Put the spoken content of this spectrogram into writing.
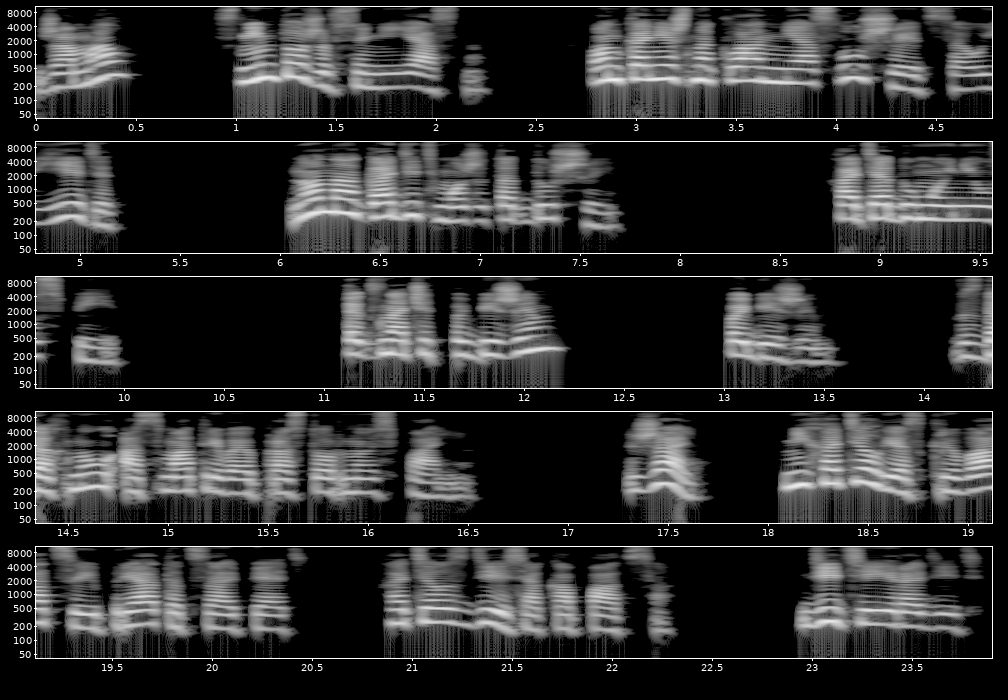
Джамал? С ним тоже все неясно. Он, конечно, клан не ослушается, уедет, но нагадить может от души. Хотя, думаю, не успеет. Так значит, побежим? Побежим. Вздохнул, осматривая просторную спальню. Жаль, не хотел я скрываться и прятаться опять. Хотел здесь окопаться. Детей родить,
